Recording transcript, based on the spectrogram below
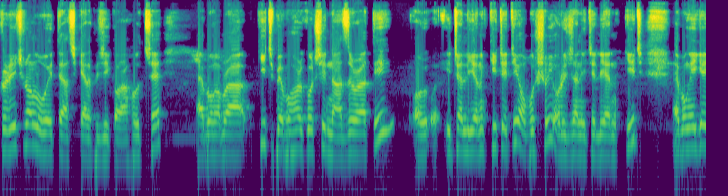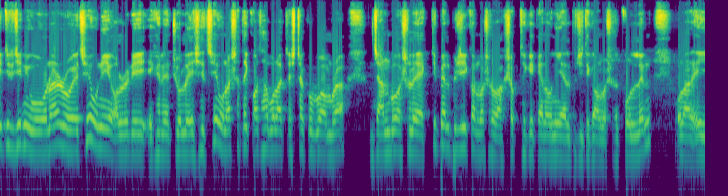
ট্রেডিশনাল ওয়েতে আজকে এলপিজি করা হচ্ছে। এবং আমরা কিট ব্যবহার করছি নাজরাতি ইটালিয়ান কিট এটি অবশ্যই অরিজিনাল ইটালিয়ান কিট এবং এই গাড়িটির যিনি ওনার রয়েছে, উনি অলরেডি এখানে চলে এসেছে। ওনার সাথে কথা বলার চেষ্টা করব, আমরা জানব আসলে অ্যাক্টিভ এলপিজি কনভার্সন ওয়ার্কশপ থেকে কেন উনি এলপিজি থেকে কনভার্সন করলেন, ওনার এই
